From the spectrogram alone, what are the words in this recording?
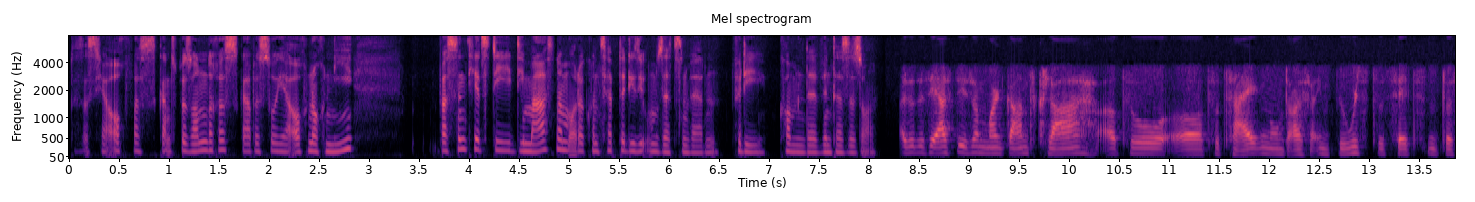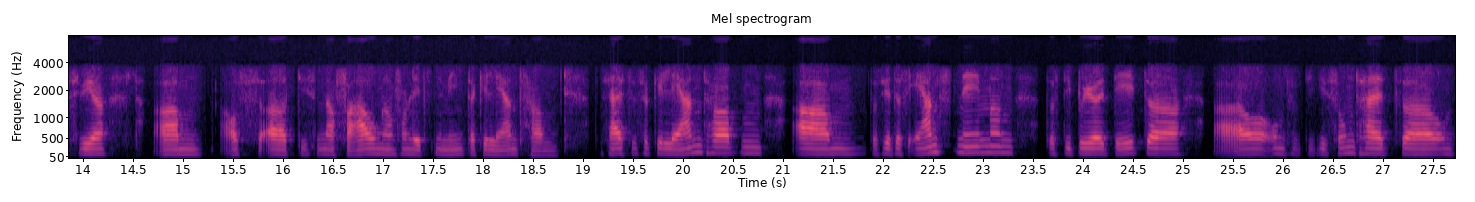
Das ist ja auch was ganz Besonderes, gab es so ja auch noch nie. Was sind jetzt die, die Maßnahmen oder Konzepte, die Sie umsetzen werden für die kommende Wintersaison? Also das erste ist einmal ganz klar äh, zu, äh, zu zeigen und als Impuls zu setzen, dass wir ähm, aus äh, diesen Erfahrungen vom letzten Winter gelernt haben. Das heißt also gelernt haben, ähm, dass wir das ernst nehmen, dass die Priorität äh, uns die Gesundheit äh, und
